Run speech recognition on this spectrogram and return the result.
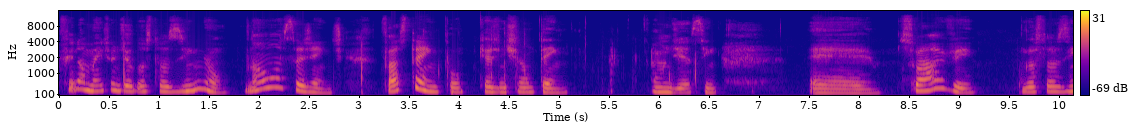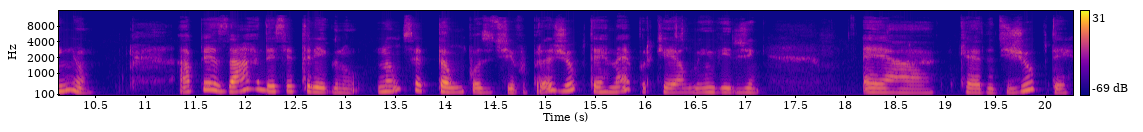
finalmente um dia gostosinho. Nossa, gente, faz tempo que a gente não tem um dia assim é, suave, gostosinho. Apesar desse trígono não ser tão positivo para Júpiter, né? Porque a lua em Virgem é a queda de Júpiter,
